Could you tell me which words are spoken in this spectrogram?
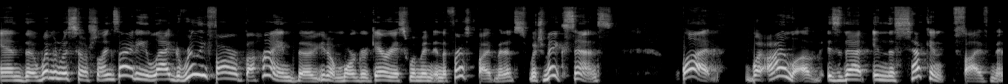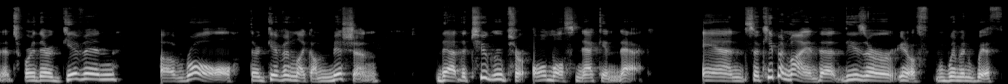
And the women with social anxiety lagged really far behind the, you know, more gregarious women in the first five minutes, which makes sense. But what I love is that in the second five minutes, where they're given a role, they're given like a mission, that the two groups are almost neck and neck. And so keep in mind that these are, you know, women with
